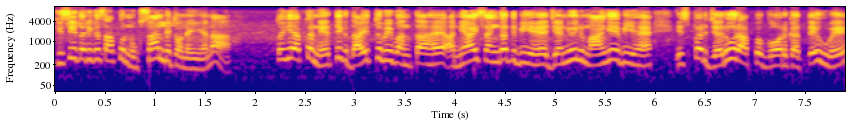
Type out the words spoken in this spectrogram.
किसी तरीके से आपको नुकसान भी तो नहीं है ना। तो ये आपका नैतिक दायित्व भी बनता है, अन्याय संगत भी है जेन्यून मांगे भी हैं, इस पर ज़रूर आपको गौर करते हुए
